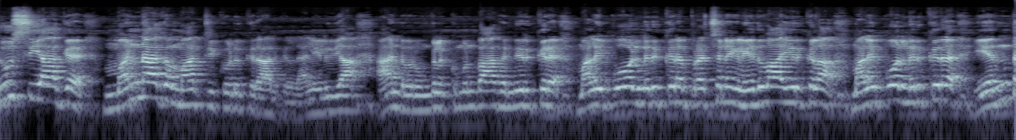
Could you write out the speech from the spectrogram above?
தூசியாக மண்ணாக மாற்றி கொடுக்கிறார்கள். அலிலுயா ஆண்டவர் உங்களுக்கு முன்பாக நிற்கிற மலை போல் நிற்கிற பிரச்சனைகள் எதுவா இருக்கலாம். மலை போல் இருக்கிற எந்த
